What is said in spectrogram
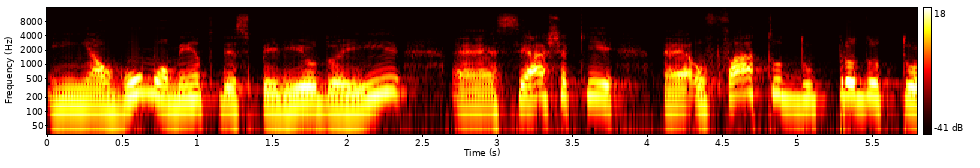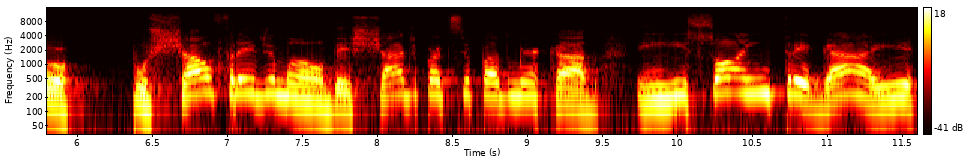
em algum momento desse período aí? É, você acha que é, o fato do produtor puxar o freio de mão, deixar de participar do mercado e só entregar aí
